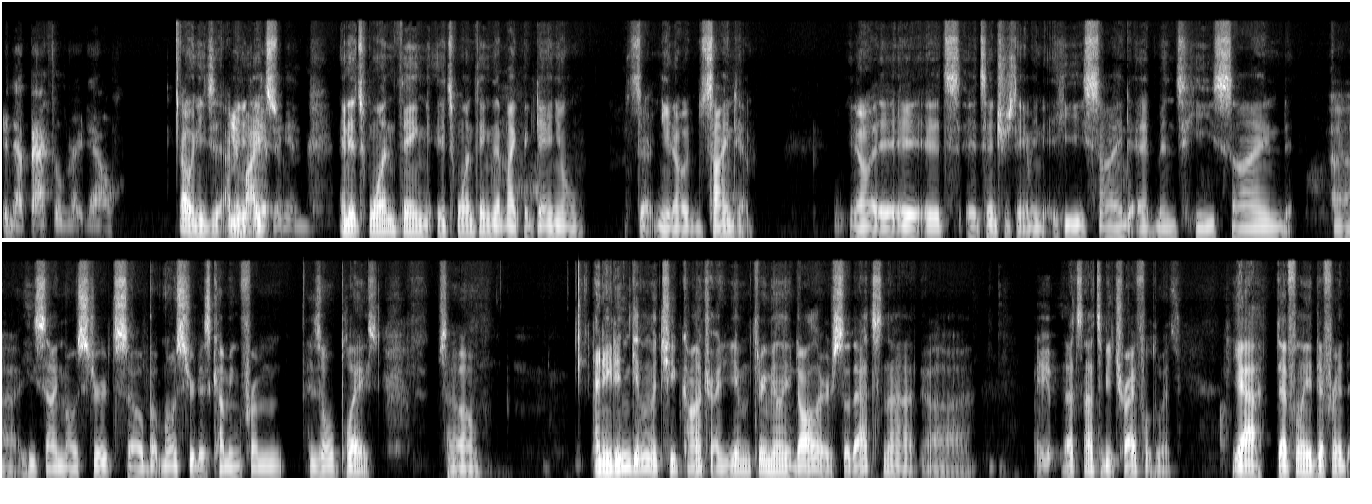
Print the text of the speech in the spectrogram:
in that backfield right now. Oh, and he's I mean, it's, opinion. and it's one thing. It's one thing that Mike McDaniel, you know, signed him. You know, it, it, it's it's interesting. I mean, he signed Edmonds. He signed uh he signed Mostert. So, but Mostert is coming from his old place. So, and he didn't give him a cheap contract. He gave him three million dollars. So that's not uh that's not to be trifled with. Yeah, definitely a different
